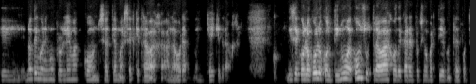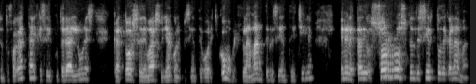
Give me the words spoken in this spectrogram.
eh, no tengo ningún problema con Sebastián Marcel que trabaja a la hora en que hay que trabajar. Dice Colo Colo continúa con sus trabajos de cara al próximo partido contra Deporte Antofagasta, que se disputará el lunes 14 de marzo ya con el presidente Boric como flamante presidente de Chile, en el estadio Zorros del Desierto de Calama,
